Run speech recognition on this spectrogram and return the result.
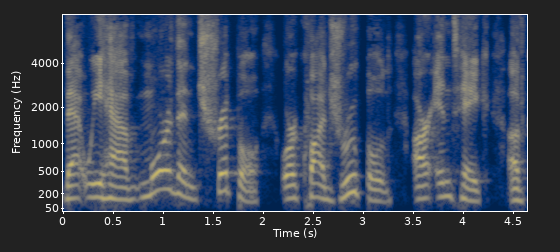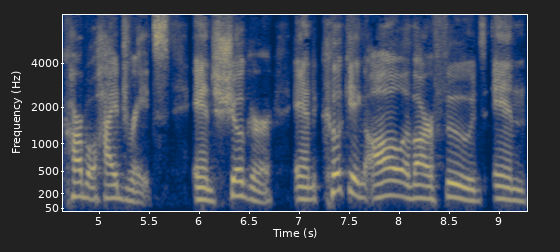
that we have more than triple or quadrupled our intake of carbohydrates and sugar and cooking all of our foods in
